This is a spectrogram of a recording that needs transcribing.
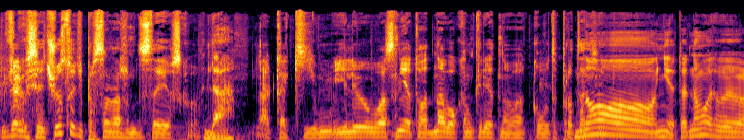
Как вы себя чувствуете персонажем Достоевского? Да. А каким? Или у вас нету одного конкретного какого-то прототипа? Но нет, одного э,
